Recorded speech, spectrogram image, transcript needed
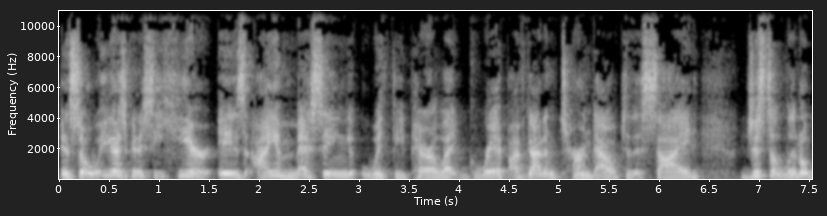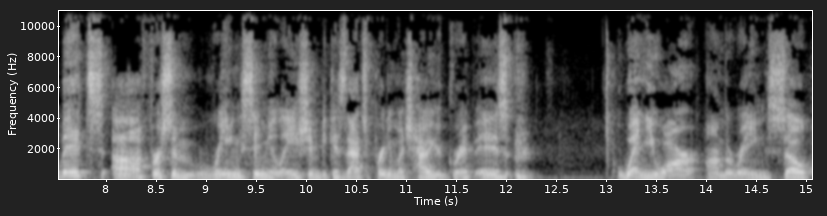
and so what you guys are going to see here is I am messing with the parallette grip. I've got him turned out to the side just a little bit uh, for some ring simulation because that's pretty much how your grip is. when you are on the rings. So,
